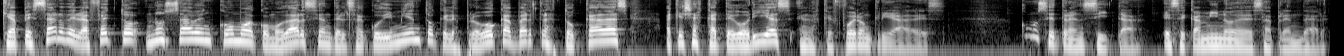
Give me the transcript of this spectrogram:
que a pesar del afecto no saben cómo acomodarse ante el sacudimiento que les provoca ver trastocadas aquellas categorías en las que fueron criadas? ¿Cómo se transita ese camino de desaprender?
